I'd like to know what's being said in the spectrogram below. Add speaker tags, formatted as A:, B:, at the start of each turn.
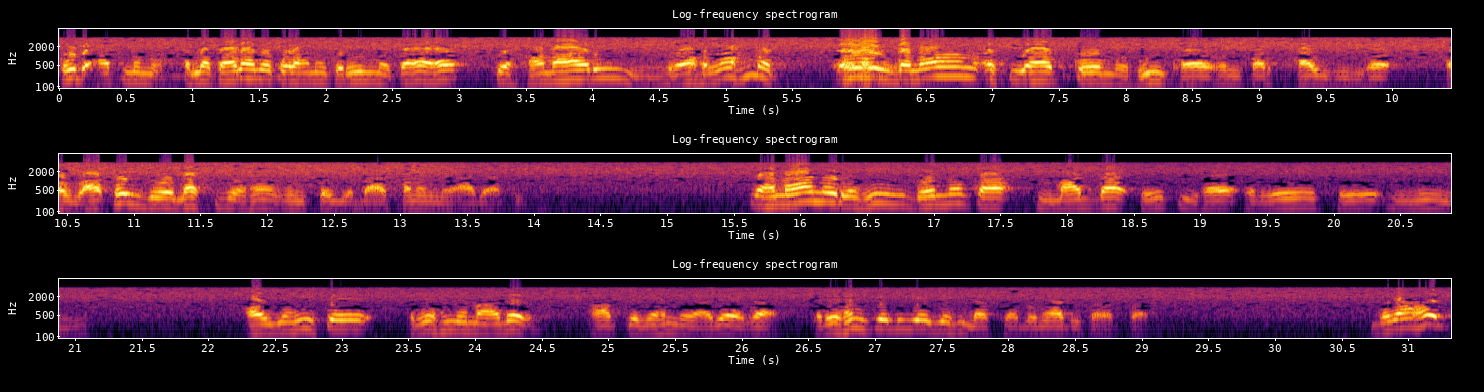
A: خود اپنے اللہ تعالیٰ نے قرآن کریم میں کہا ہے کہ ہماری رحمت تمام اشیات کو محیط ہے، ان پر چھائی ہوئی ہے۔ اور واقعی جو لفظ جو ہیں، ان سے یہ بات سمجھ میں آ جاتی ہے۔ رحمان اور رحیم دونوں کا مادہ ایک ہی ہے، رے سے نیم اور یہیں سے رحم مادر آپ کے ذہن میں آ جائے گا۔ رحم کے لیے یہی لفظ ہے، بنیادی طور پر۔ بظاہر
